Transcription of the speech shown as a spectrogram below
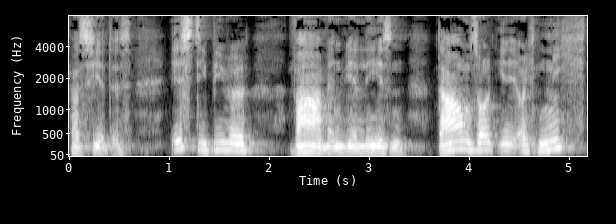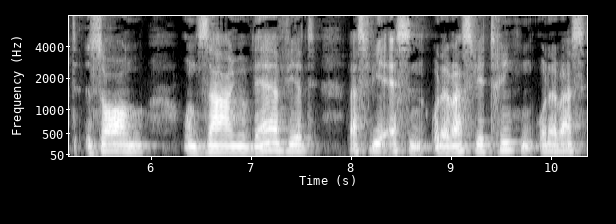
passiert ist, ist die Bibel wahr, wenn wir lesen. Darum sollt ihr euch nicht sorgen und sagen, wer wird, was wir essen oder was wir trinken oder was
